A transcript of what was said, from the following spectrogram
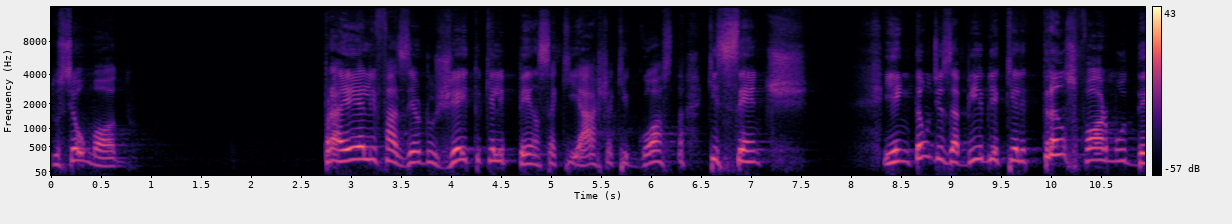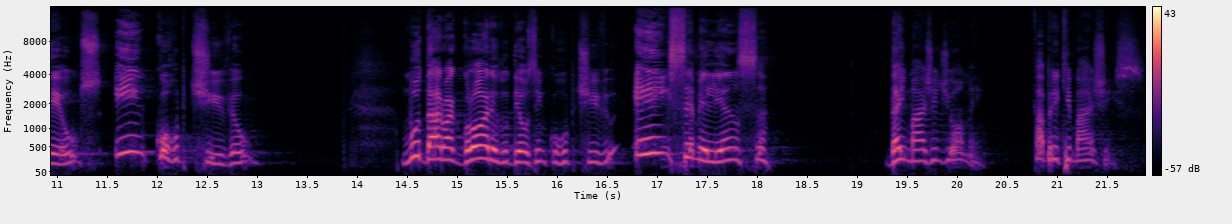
do seu modo, para ele fazer do jeito que ele pensa, que acha, que gosta, que sente. E então diz a Bíblia que ele transforma o Deus incorruptível, mudaram a glória do Deus incorruptível em semelhança da imagem de homem. Fabrica imagens.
